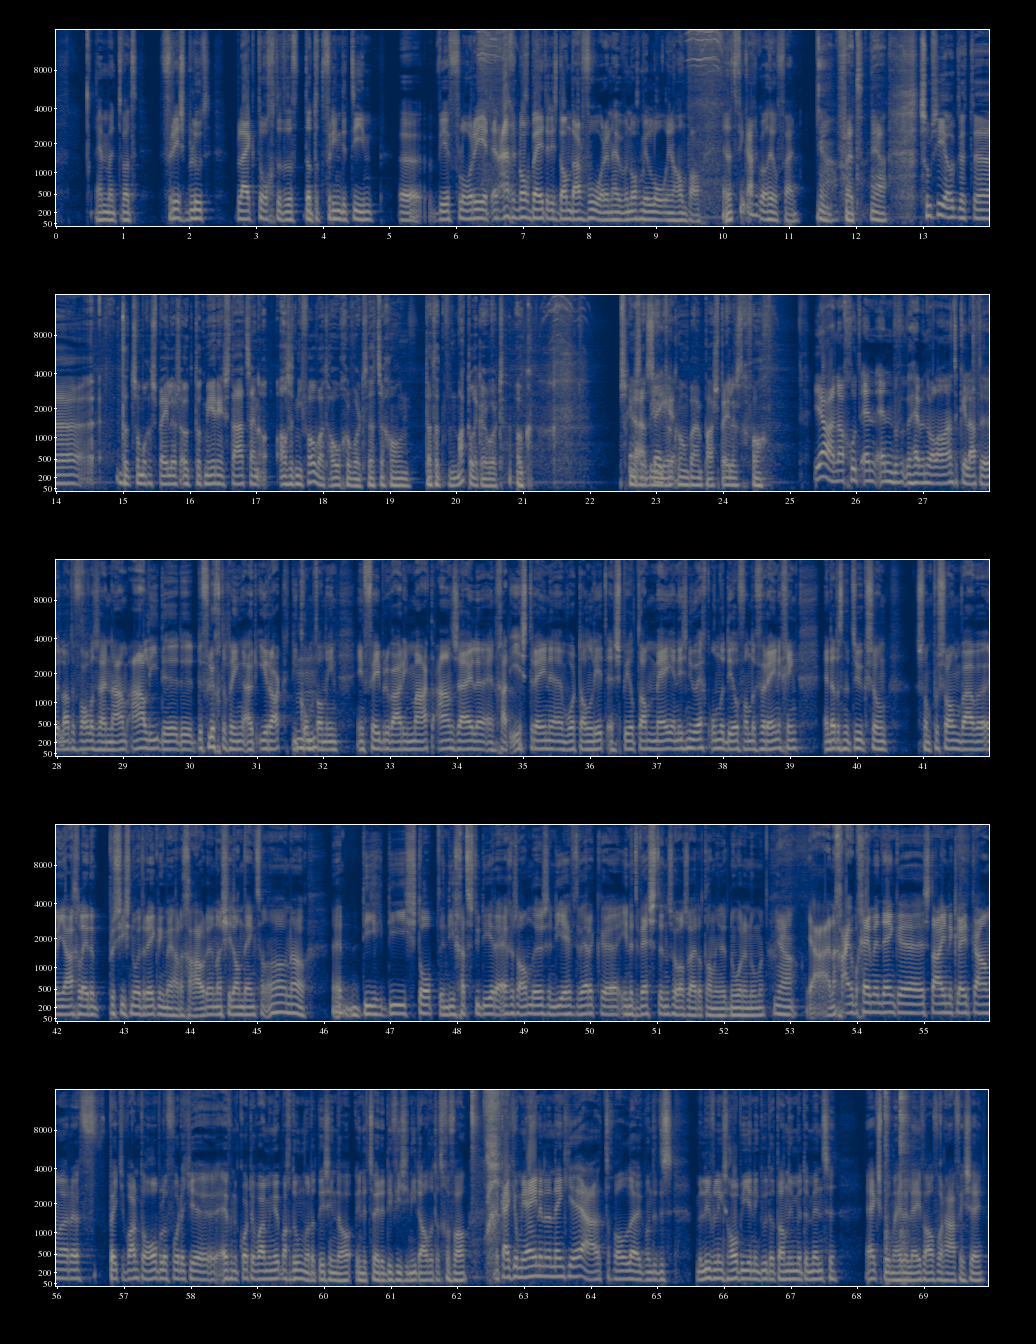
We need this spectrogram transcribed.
En met wat fris bloed blijkt toch dat het, dat het vriendenteam uh, weer floreert. En eigenlijk nog beter is dan daarvoor. En hebben we nog meer lol in handbal. En dat vind ik eigenlijk wel heel fijn. Ja, vet. Ja. Soms zie je ook dat, uh, dat sommige spelers ook tot meer in staat zijn als het niveau wat hoger wordt. Dat ze gewoon dat het makkelijker wordt ook. Misschien is dat bij ook gewoon bij een paar spelers het geval. Ja, nou goed. En, en we hebben hem al een aantal keer laten, laten vallen zijn naam. Ali, de, de, de vluchteling uit Irak. Die komt dan in, in februari, maart aanzeilen. En gaat eerst trainen en wordt dan lid en speelt dan mee. En is nu echt onderdeel van de vereniging. En dat is natuurlijk zo'n zo'n persoon waar we een jaar geleden precies nooit rekening mee hadden gehouden. En als je dan denkt van, oh nou, die, die stopt en die gaat studeren ergens anders. En die heeft werk eh, in het westen, zoals wij dat dan in het noorden noemen. Ja. Ja, en dan ga je op een gegeven moment denken... sta je in de kleedkamer een eh, beetje warm te hobbelen... voordat je even een korte warming-up mag doen. Want dat is in de, in de tweede divisie niet altijd het geval. Dan kijk je om je heen en dan denk je... ja, toch wel leuk, want dit is mijn lievelingshobby... en ik doe dat dan nu met de mensen. Ja, ik speel mijn hele leven al voor HVC.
